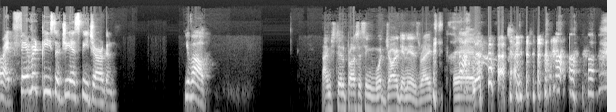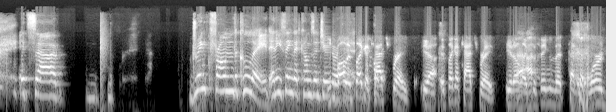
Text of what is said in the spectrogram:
All right, favorite piece of GSB jargon? Yuval. I'm still processing what jargon is, right? Uh, it's uh, drink from the Kool Aid. Anything that comes into your well, head. it's like a catchphrase. Yeah, it's like a catchphrase. You know, like Uh, the things that kind of words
